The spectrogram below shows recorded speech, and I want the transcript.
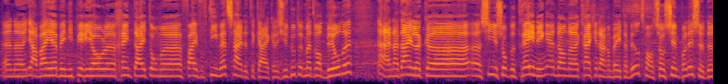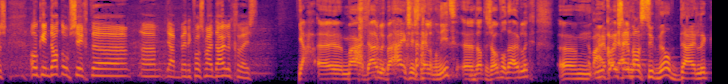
En ja, wij hebben in die periode geen tijd om vijf of tien wedstrijden te kijken. Dus je doet het met wat beelden. Nou, en uiteindelijk zie je ze op de training en dan krijg je daar een beter beeld van. Zo simpel is het. Dus ook in dat opzicht ja, ben ik volgens mij duidelijk geweest. Ja, eh, maar duidelijk bij Ajax is het helemaal niet. Eh, dat is ook wel duidelijk. Ehm, Maar nu hij, is hij was natuurlijk wel duidelijk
